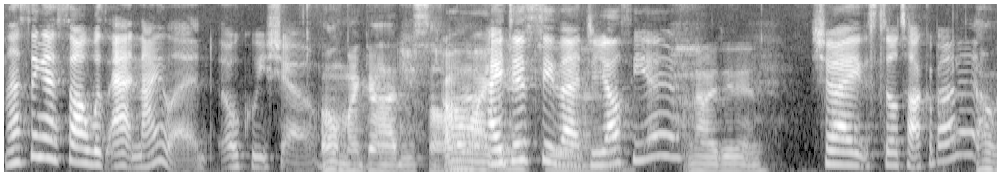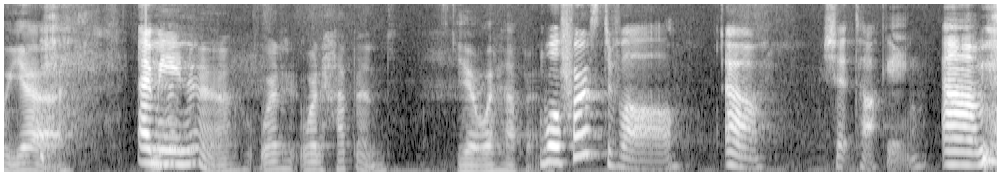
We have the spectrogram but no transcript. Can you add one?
Last thing I saw was at Nyla Oakley show. Oh my god, you saw Oh, that? I I, didn't did see see that. that. Did y'all see it? No, I didn't. Should I still talk about it? Oh yeah. I mean, yeah, yeah. What what happened? Yeah, what happened? well, first of all, oh, shit talking. Um,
